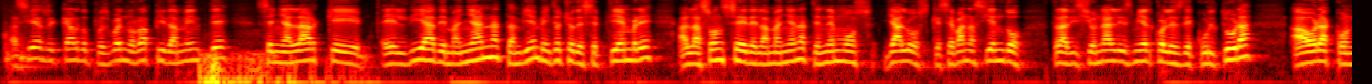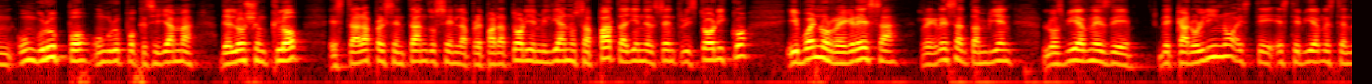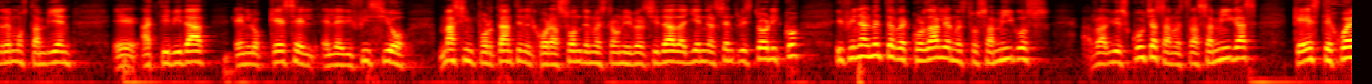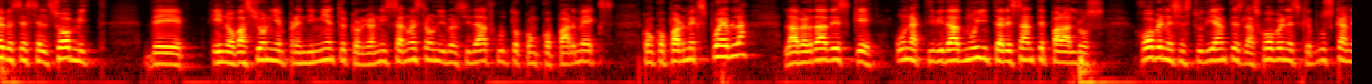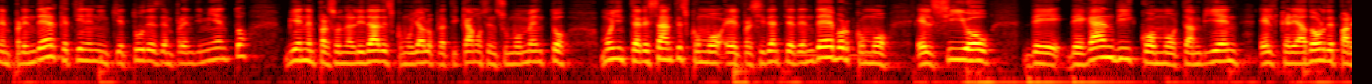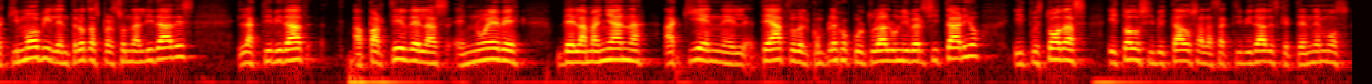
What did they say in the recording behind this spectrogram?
Así es, Ricardo. Pues bueno, rápidamente señalar que el día de mañana, también 28 de septiembre, a las 11 de la mañana, tenemos ya los que se van haciendo tradicionales miércoles de cultura. Ahora con un grupo, un grupo que se llama The Ocean Club, estará presentándose en la preparatoria Emiliano Zapata, allí en el centro histórico. Y bueno, regresa, regresan también los viernes de, de Carolino. Este, este viernes tendremos también eh, actividad en lo que es el, edificio más importante en el corazón de nuestra universidad, allí en el centro histórico. Y finalmente recordarle a nuestros amigos Radio Escuchas, a nuestras amigas, que este jueves es el Summit de Innovación y Emprendimiento que organiza nuestra universidad junto con Coparmex, con Coparmex Puebla. La verdad es que una actividad muy interesante para los jóvenes estudiantes, las jóvenes que buscan emprender, que tienen inquietudes de emprendimiento, vienen personalidades, como ya lo platicamos en su momento, muy interesantes, como el presidente de Endeavor, como el CEO de, de Gandhi, como también el creador de Parquimóvil, entre otras personalidades. La actividad a partir de las eh, nueve de la mañana aquí en el Teatro del Complejo Cultural Universitario y pues todas y todos invitados a las actividades que tenemos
